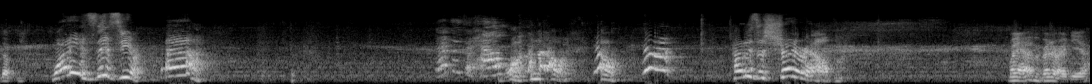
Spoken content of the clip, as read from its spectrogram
the, why is this here? Ah! That doesn't help. Oh, no, no. Ah! How does a shredder help? Wait, I have a better idea.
